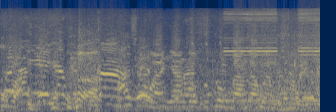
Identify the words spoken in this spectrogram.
kuba wanya ngokutumbanga mwemusomesa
